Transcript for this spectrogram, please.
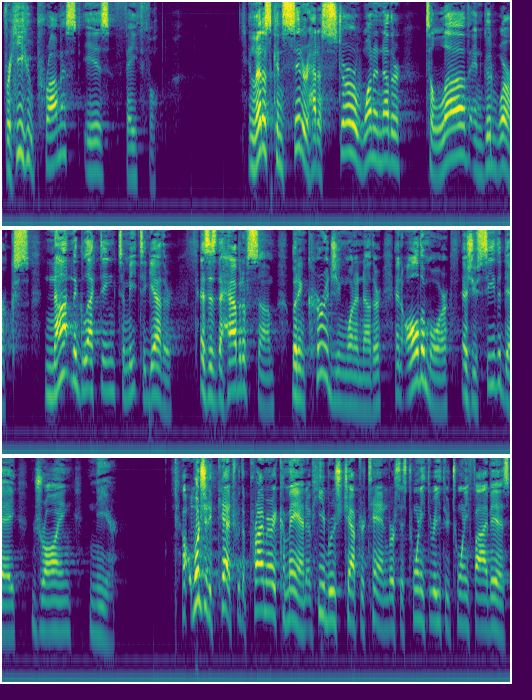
For he who promised is faithful. And let us consider how to stir one another to love and good works, not neglecting to meet together as is the habit of some, but encouraging one another, and all the more as you see the day drawing near. I want you to catch what the primary command of Hebrews chapter 10, verses 23 through 25 is.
